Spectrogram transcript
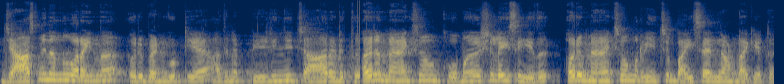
ജാസ്മിൻ എന്ന് പറയുന്ന ഒരു പെൺകുട്ടിയെ അതിനെ പിഴിഞ്ഞ് ചാറെടുത്ത് അതിനെ മാക്സിമം കൊമേഴ്ഷ്യലൈസ് ചെയ്ത് അവർ മാക്സിമം റീച്ചും പൈസ എല്ലാം ഉണ്ടാക്കിയിട്ട്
